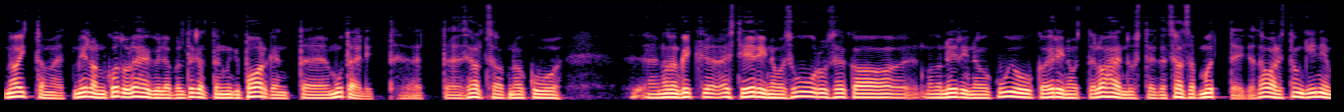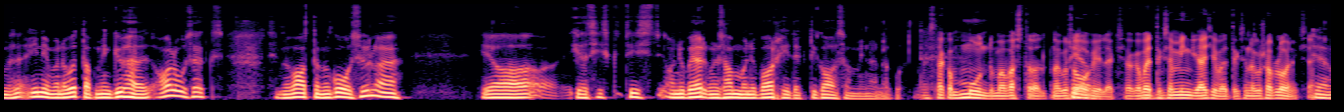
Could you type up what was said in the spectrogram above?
me aitame, et meil on kodulehekülje peal tegelikult on mingi paarkümmend äh, mudelit, et äh, sealt saab nagu äh, Nad on kõik hästi erineva suurusega, nad on erineva kujuga, erinevate lahendustega, et seal saab mõtteid. Ja tavaliselt ongi inimese, inimene võtab mingi ühe aluseks, siis me vaatame koos üle ja, ja siis, siis on juba järgmine samm, on juba arhitekti kaasamine nagu. siis ta hakkab muunduma vastavalt nagu soovile, eks ju, aga võetakse mingi asi, võetakse nagu šablooniks, jah? jah,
